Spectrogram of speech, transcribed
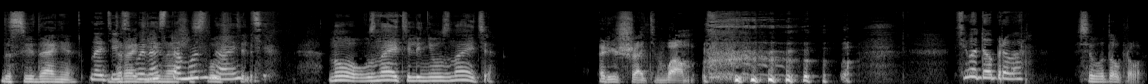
До свидания. Надеюсь, дорогие вы нас наши там узнаете. Слушатели. Ну, узнаете или не узнаете, решать вам. Всего доброго. Всего доброго.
